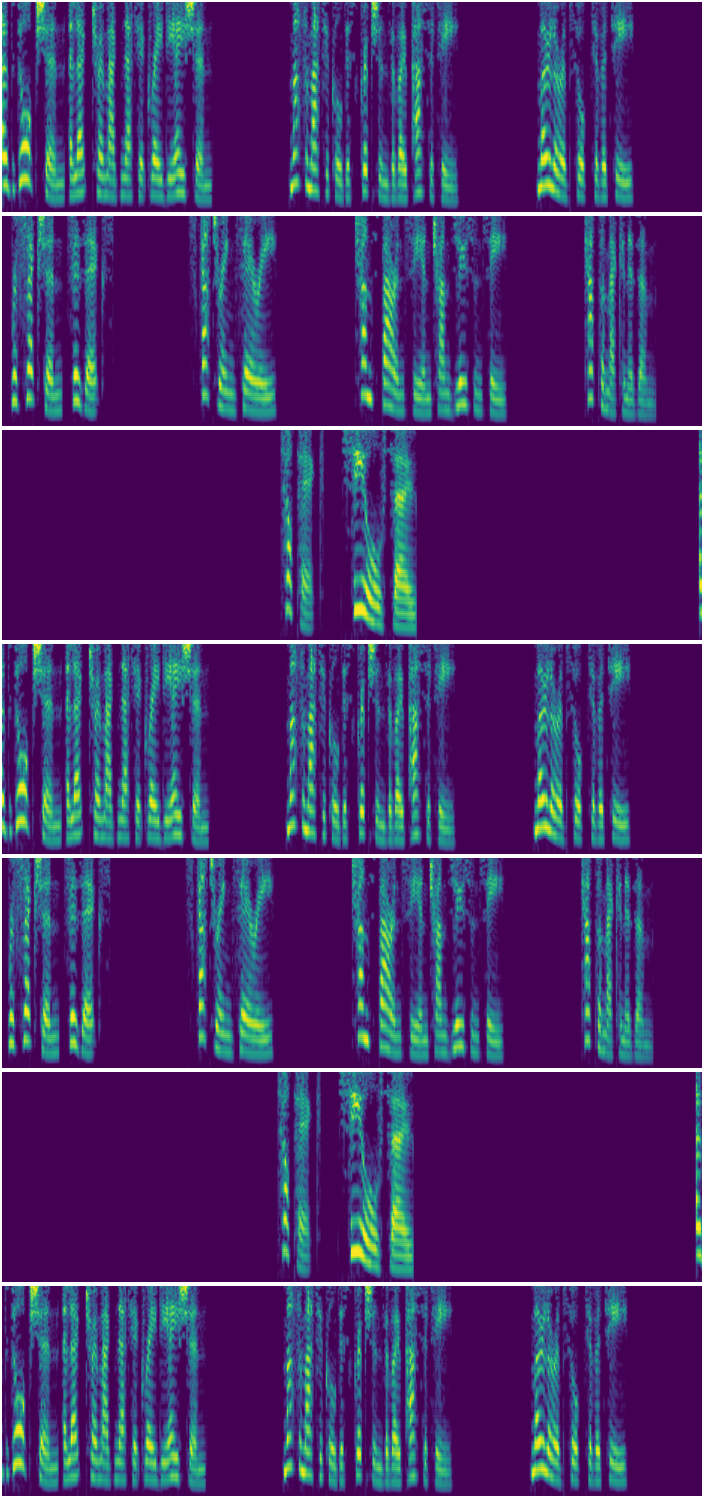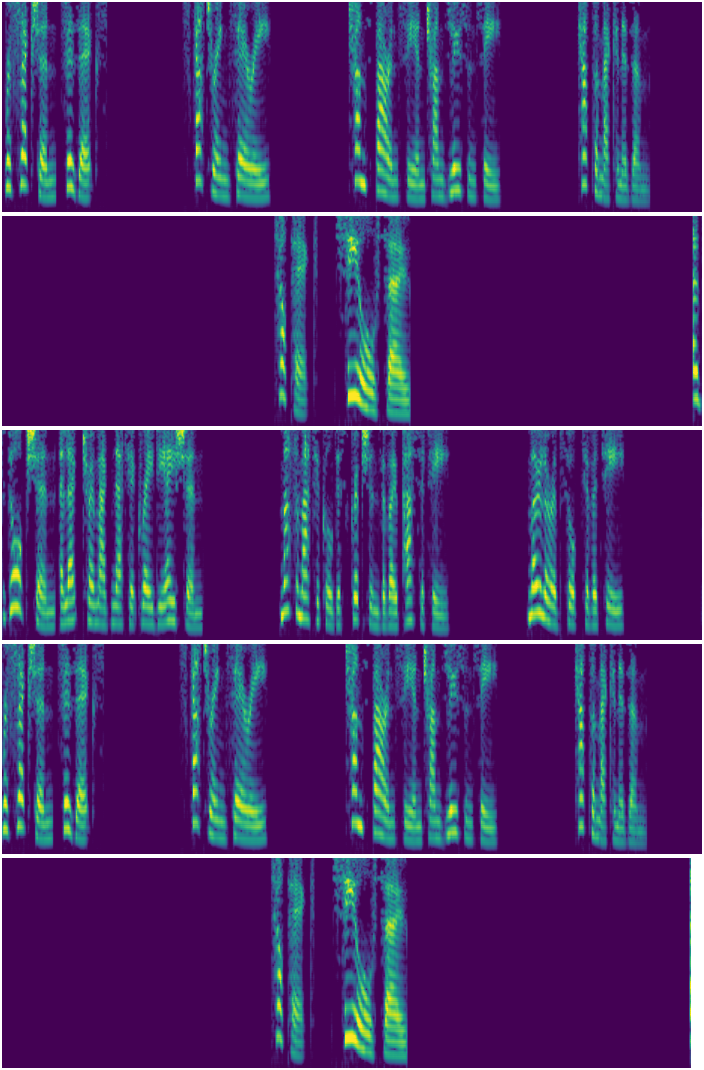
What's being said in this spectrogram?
Absorption electromagnetic radiation. Mathematical descriptions of opacity. Molar absorptivity. Reflection physics. Scattering theory. Transparency and translucency. Kappa mechanism. See also Absorption electromagnetic radiation. Mathematical descriptions of opacity. Molar absorptivity. Reflection physics. Scattering theory. Transparency and translucency. Kappa mechanism. See also Absorption electromagnetic radiation. Mathematical descriptions of opacity. Molar absorptivity. Reflection physics. Scattering theory. Transparency and translucency. Kappa mechanism. See also Absorption electromagnetic radiation. Mathematical descriptions of opacity. Molar absorptivity. Reflection physics. Scattering theory. Transparency and translucency. Kappa mechanism. See also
